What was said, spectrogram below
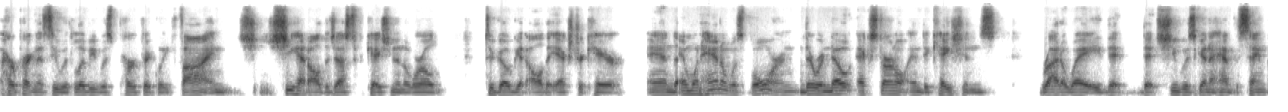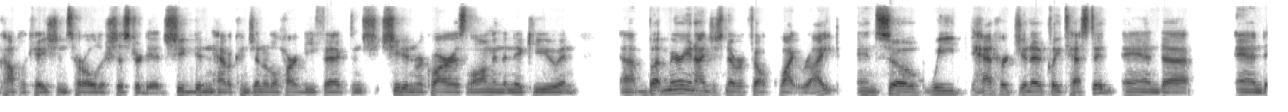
her pregnancy with Libby was perfectly fine. She, she, had all the justification in the world to go get all the extra care. And, and when Hannah was born, there were no external indications right away that that she was going to have the same complications her older sister did. She didn't have a congenital heart defect, and she, she didn't require as long in the NICU. And uh, but Mary and I just never felt quite right, and so we had her genetically tested, and uh, and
